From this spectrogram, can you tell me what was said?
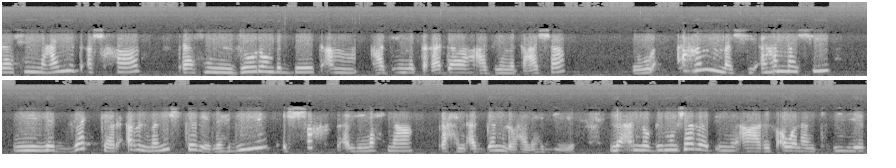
رايحين نعيد أشخاص رايحين نزورهم بالبيت أم عزيمة غدا عزيمة عشاء وأهم شيء أهم شيء نتذكر قبل ما نشتري الهدية الشخص اللي نحن رح نقدم له هالهدية. لأنه بمجرد إني أعرف أولا كبير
